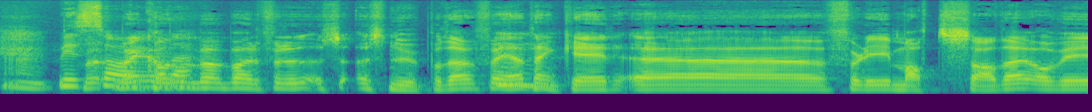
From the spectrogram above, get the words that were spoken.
Mm. Vi så men, men kan jo det. Bare for å snu på det, for jeg mm. tenker eh, Fordi Mats sa det, og vi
